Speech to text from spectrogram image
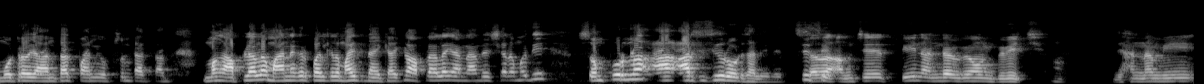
मोटर आणतात पाणी उपसून टाकतात. मग आपल्याला महानगरपालिकेला माहीत नाही काय की आपल्याला या नांदेड शहरामध्ये संपूर्ण आरसीसी रोड झालेले. आमचे तीन अंडरग्राऊंड ब्रिज हं. ज्यांना मी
